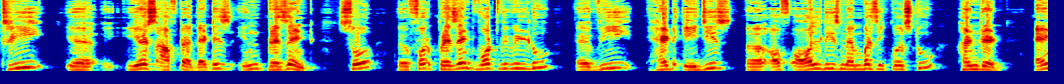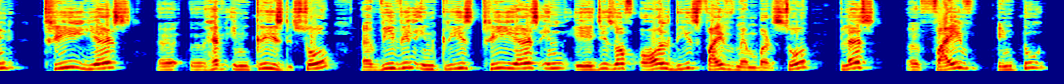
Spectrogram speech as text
3 uh, years after that is in present. So uh, for present what we will do? Uh, we had ages of all these members equals to 100 and 3 years have increased. So uh, we will increase 3 years in ages of all these 5 members. So plus, uh, 5 into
